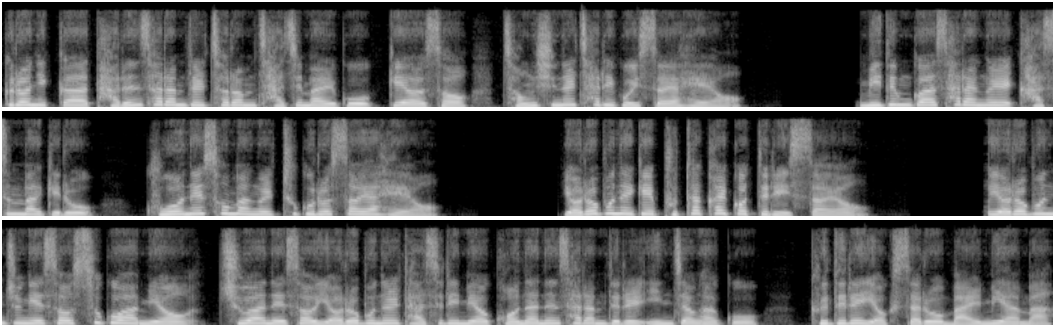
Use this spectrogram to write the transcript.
그러니까 다른 사람들처럼 자지 말고 깨어서 정신을 차리고 있어야 해요. 믿음과 사랑을 가슴막이로 구원의 소망을 투구로 써야 해요. 여러분에게 부탁할 것들이 있어요. 여러분 중에서 수고하며 주 안에서 여러분을 다스리며 권하는 사람들을 인정하고 그들의 역사로 말미암아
